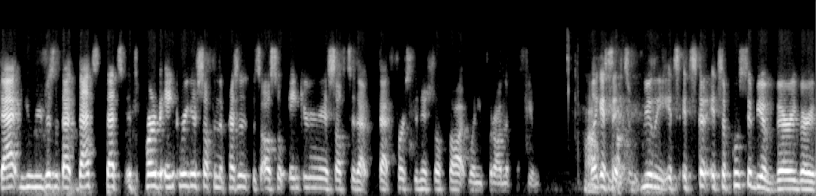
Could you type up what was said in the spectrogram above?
that you revisit that that's that's it's part of anchoring yourself in the present but it's also anchoring yourself to that that first initial thought when you put on the perfume wow. like i said it's really it's it's it's supposed to be a very very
